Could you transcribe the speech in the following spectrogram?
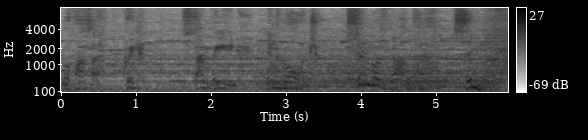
Mufasa, quick! Stampede! In the gorge! Simba's down there! Simba?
